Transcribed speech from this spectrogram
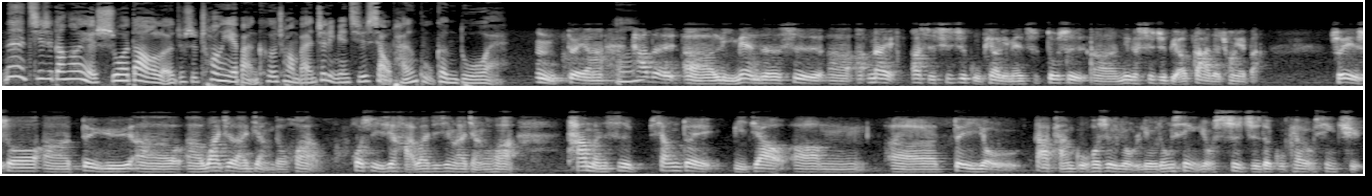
那其实刚刚也说到了，就是创业板、科创板这里面其实小盘股更多哎。嗯，对啊，它的呃里面的是呃那二十七只股票里面是都是呃那个市值比较大的创业板，所以说呃对于呃呃外资来讲的话，或是一些海外基金来讲的话，他们是相对比较嗯呃对有大盘股或是有流动性、有市值的股票有兴趣。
